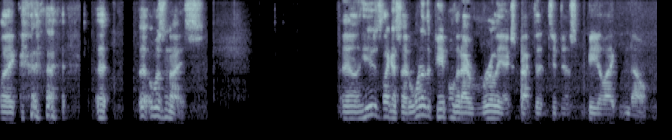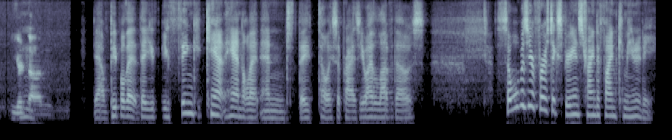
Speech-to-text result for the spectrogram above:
Like, it, it was nice. And he was, like I said, one of the people that I really expected to just be like, no, you're mm-hmm. done. Yeah, people that, that you, you think can't handle it and they totally surprise you. I love those. So, what was your first experience trying to find community?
